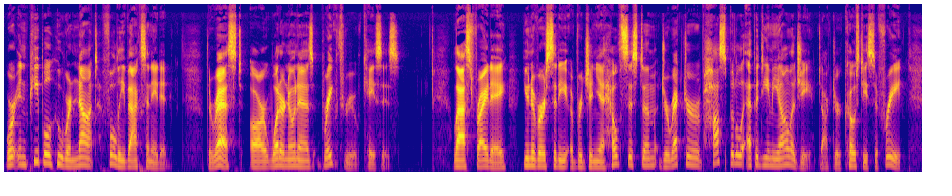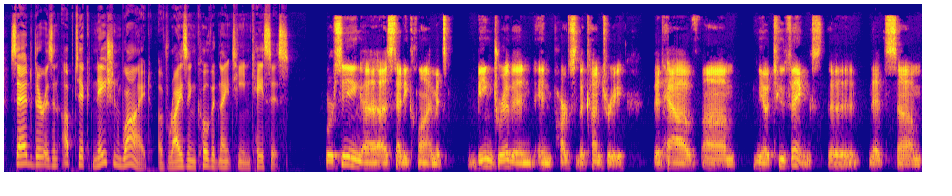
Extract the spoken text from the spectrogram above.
were in people who were not fully vaccinated. The rest are what are known as breakthrough cases. Last Friday, University of Virginia Health System Director of Hospital Epidemiology, Dr. Costi Sifri, said there is an uptick nationwide of rising COVID 19 cases. We're seeing a, steady climb. It's being driven in parts of the country that have, um, you know, two things. The, that's um,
